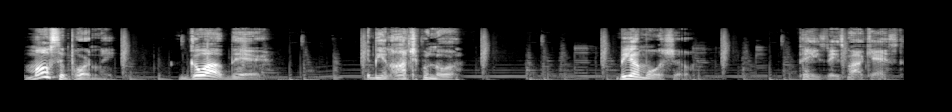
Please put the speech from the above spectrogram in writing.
most importantly, go out there and be an entrepreneur. Be on more show. Haze Daze Podcast.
